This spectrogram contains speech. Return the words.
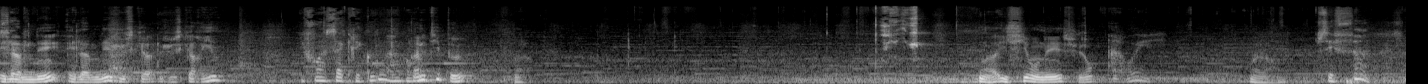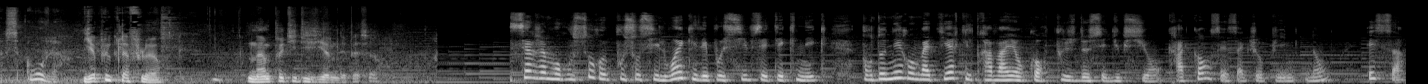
et l'amener et l'amener jusqu'à jusqu'à rien. Il faut un sacré coup Un petit peu. Voilà. Voilà, ici, on est sur. Ah oui, Voilà. c'est fin. Ça, ça- Oh là. Il n'y a plus que la fleur. On a un petit dixième d'épaisseur. Serge Amoruso repousse aussi loin qu'il est possible ces techniques pour donner aux matières qu'il travaille encore plus de séduction. Craquant, c'est sacs shopping, non? Et ça?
